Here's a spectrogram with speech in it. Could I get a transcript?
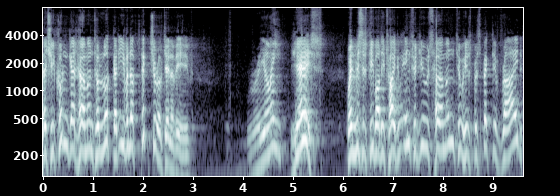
that she couldn't get Herman to look at even a picture of Genevieve. Really? Yes. When Mrs. Peabody tried to introduce Herman to his prospective bride,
